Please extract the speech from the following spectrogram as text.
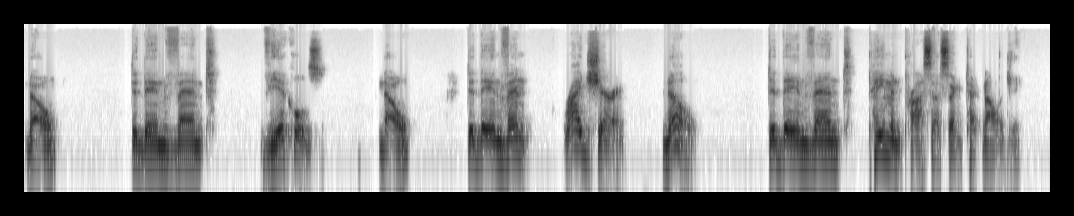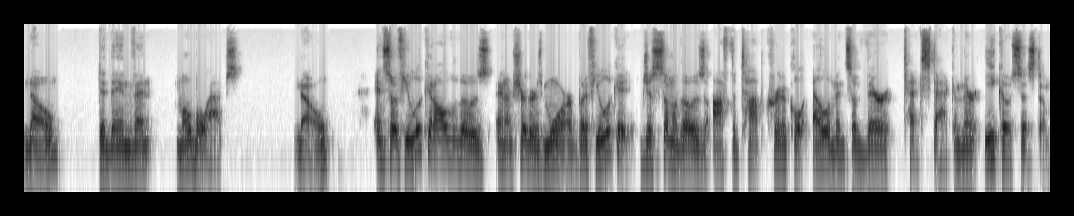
No. Did they invent vehicles? No. Did they invent ride sharing? No. Did they invent payment processing technology? No. Did they invent mobile apps? No. And so if you look at all of those, and I'm sure there's more, but if you look at just some of those off the top critical elements of their tech stack and their ecosystem,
